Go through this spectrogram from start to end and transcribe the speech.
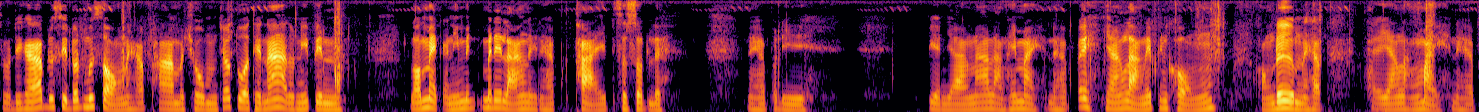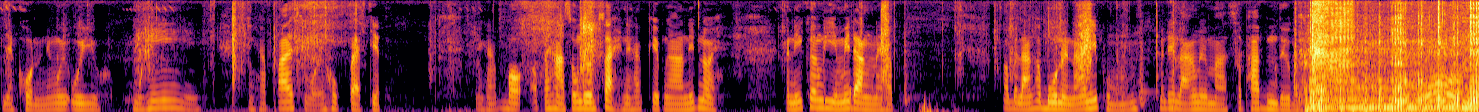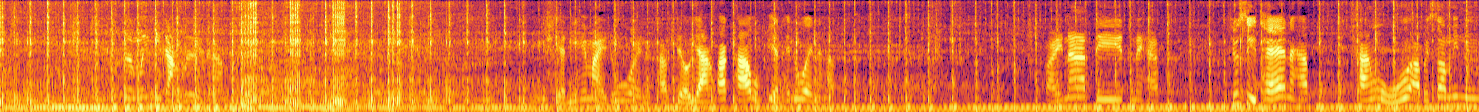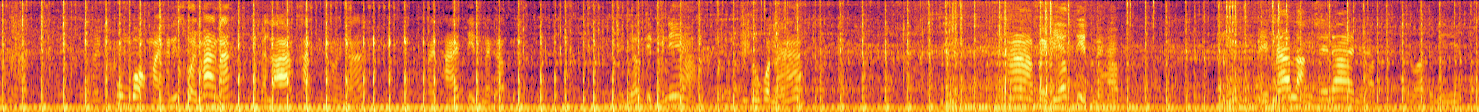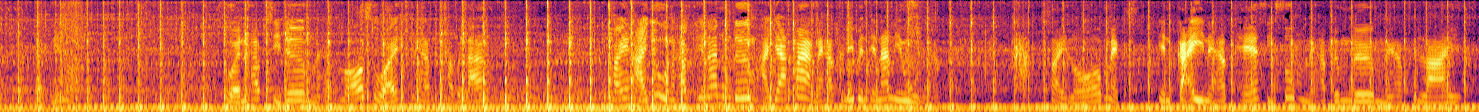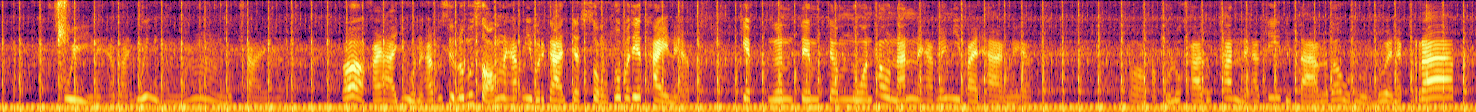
สวัสดีครับดูสิรถมือสองนะครับ พามาชมเจ้าตัวเทน่าตัวนี้เป็นล้อแม็ก อันนี้ไม่ไม่ได้ล้างเลยนะครับ ถ่ายสดๆเลยนะครับพอดีเปลี่ยนยางหน้าหลังให้ใหม่นะครับ เอ้ยยางหลังนี่เป็นของของเดิมนะครับ แต่ยางหลังใหม่นะครับยังขนยังอุยๆอยู่นี่นะครับป้ายสวยหกแปดเจ็ดนะครับเบาะเอาไปหาทรงเดิมใส่นะครับ เก็บงานนิดหน่อย อันนี้เครื่องดีไม่ดังนะครับ เอาไปล้างขบูนหน่อยนะอันนี้ผมไม่ได้ล้างเลยมาสภาพเดิมๆเลยโอ้เครื่องไม่มีดังเลยนะครับนี่เปลี่ยนนี้ให้ใหม่ด้วยนะครับ เดี๋ยวยางพักเท้าผมเปลี่ยนให้ด้วยนะครับ ไฟหน้าติดนะครับ ชุดสีแท้นะครับทางหมูเอาไปซ่อมนิดนึงนะครับไปพุ่มเบอกใหม่คันนี้สวยมากนะไปล้างขัดหน่อยนะ ไฟท้ายติดนะครับ ไฟเลี้ยวติดไหมเนี่ย เดี๋ยวผมดูก่อนนะอ่าไฟเลี้ยวติดนะครับ เบรกหน้าหลังใช้ได้นะครับ แต่ว่าตัวนี้แบบนี้หน่อยสวยนะครับสีเดิมนะครับล้อสวยนะครับทำไปล้างใครหายอยู่นะครับเทน่าเดิมๆหายากมากนะครับตัวนี้เป็นเทน่านิวนะครับใส่ล้อแม็กซ์เอ็นไกนะครับ แท้สีส้มนะครับเดิมๆนะครับเป็นลายคุยนะครับลายอุ้ยลูกชายนะครับก็ใครหาอยู่นะครับรู้สึกรถมือสองนะครับ มีบริการจะส่งทั่วประเทศไทยนะครับ เก็บเงินเต็มจำนวนเท่านั้นนะครับ ไม่มีปลายทาง ที่ติดตามแล้วก็อุดหนุนด้วยนะครับ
